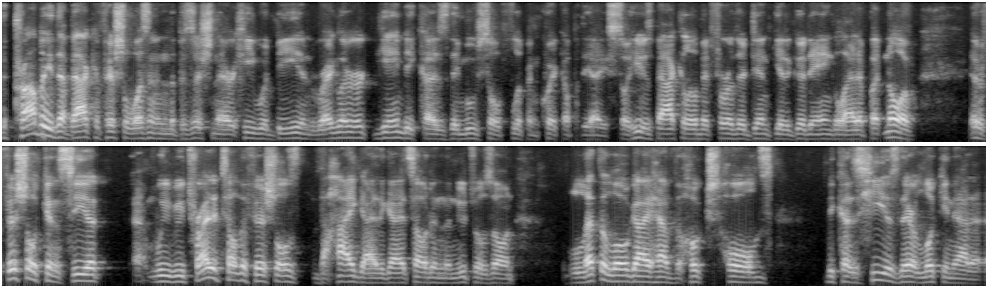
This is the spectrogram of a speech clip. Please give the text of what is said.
the probably the back official wasn't in the position there he would be in regular game because they move so flipping quick up the ice. So he was back a little bit further, didn't get a good angle at it. But no, an official can see it, uh, we we try to tell the officials, the high guy, the guy that's out in the neutral zone let the low guy have the hooks holds because he is there looking at it.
